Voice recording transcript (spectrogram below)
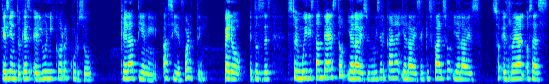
que siento que es el único recurso que la tiene así de fuerte. Pero entonces estoy muy distante a esto y a la vez soy muy cercana y a la vez sé que es falso y a la vez es real. O sea, es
